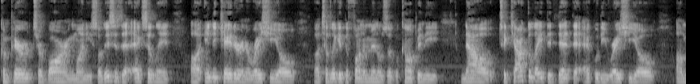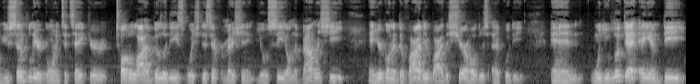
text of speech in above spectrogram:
compared to borrowing money. So this is an excellent uh, indicator and a ratio uh, to look at the fundamentals of a company. Now, to calculate the debt to equity ratio, um, you simply are going to take your total liabilities, which this information you'll see on the balance sheet, and you're going to divide it by the shareholders' equity. And when you look at AMD,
